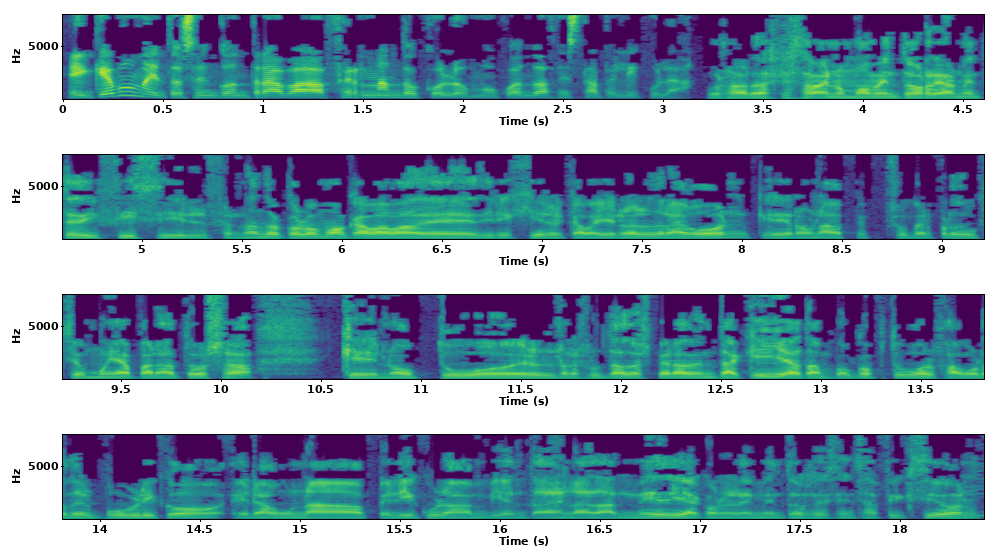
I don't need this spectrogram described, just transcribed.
¿En qué momento se encontraba Fernando Colomo cuando hace esta película? Pues la verdad es que estaba en un momento realmente difícil. Fernando Colomo acababa de dirigir El Caballero del Dragón, que era una pe- superproducción muy aparatosa, que no obtuvo el resultado esperado en taquilla, tampoco obtuvo el favor del público. Era una película ambientada en la Edad Media, con elementos de ciencia ficción.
